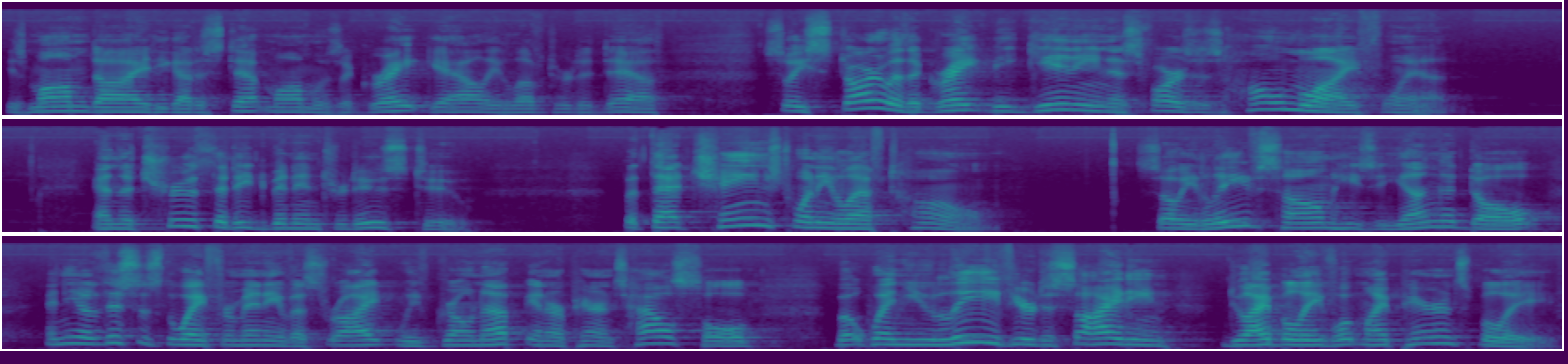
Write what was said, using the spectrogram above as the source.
His mom died. He got a stepmom who was a great gal. He loved her to death. So he started with a great beginning as far as his home life went and the truth that he'd been introduced to. But that changed when he left home. So he leaves home, he's a young adult, and you know, this is the way for many of us, right? We've grown up in our parents' household, but when you leave, you're deciding do I believe what my parents believe?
